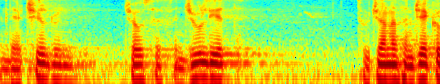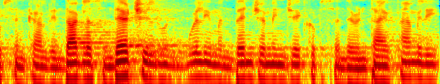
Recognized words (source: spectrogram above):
and their children, Joseph and Juliet, to Jonathan Jacobs and Carolyn Douglas and their children, William and Benjamin Jacobs and their entire family,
